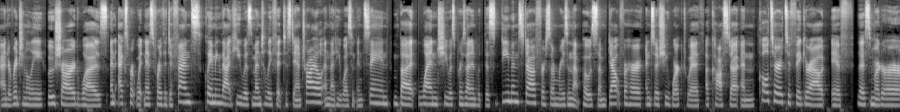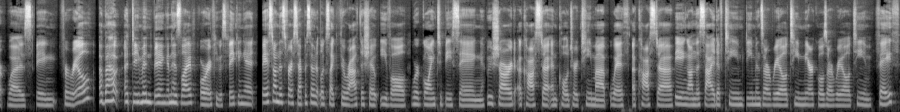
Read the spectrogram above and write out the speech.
and originally, Bouchard was an expert witness for the defense, claiming that he was mentally fit to stand trial and that he wasn't insane. But when she was presented with this demon stuff, for some reason that posed some doubt for her. And so she worked with Acosta and Coulter to figure out if this murderer was being for real about a demon being in his life or if he was faking it. Based on this first episode, it looks like throughout the show Evil, we're going to be seeing Bouchard, Acosta, and Coulter team up with Acosta being on the side of Team Demons Are Real, Team Miracles Are Real, Team Faith,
